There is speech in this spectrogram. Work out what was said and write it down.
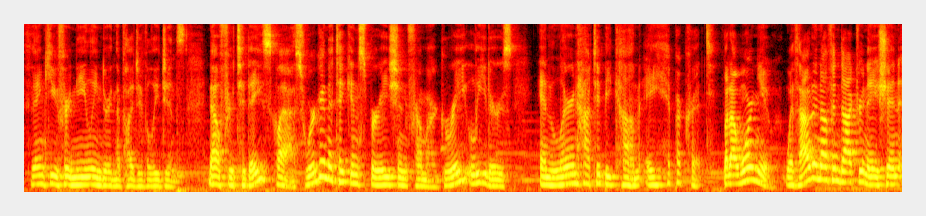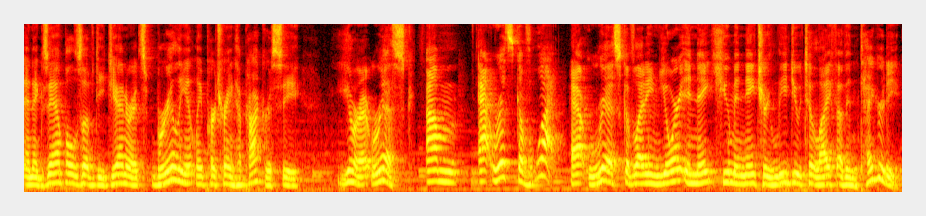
Thank you for kneeling during the Pledge of Allegiance. Now, for today's class, we're going to take inspiration from our great leaders and learn how to become a hypocrite. But I warn you, without enough indoctrination and examples of degenerates brilliantly portraying hypocrisy, you're at risk. Um, at risk of what? At risk of letting your innate human nature lead you to a life of integrity.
